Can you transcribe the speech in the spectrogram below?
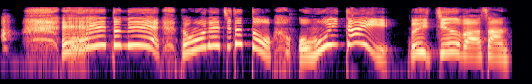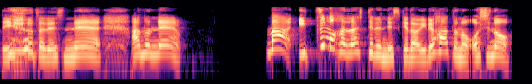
えーとね友達だと思いたい VTuber さんっていうとですねあのねまあいつも話してるんですけどイルハートの推しのアル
